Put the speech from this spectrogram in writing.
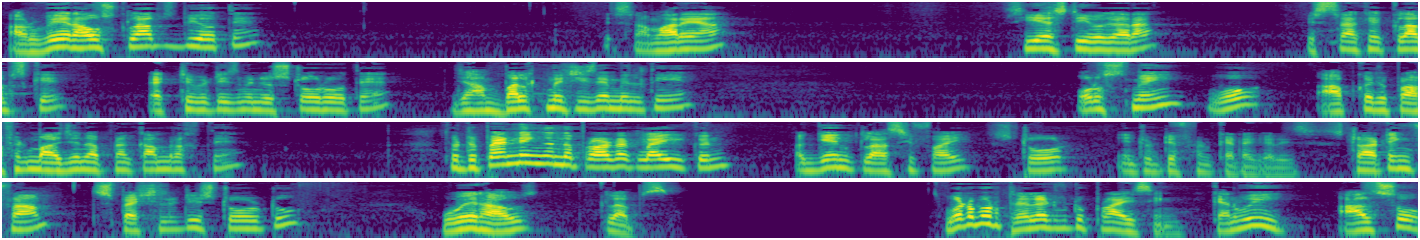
اور ویئر ہاؤس کلبس بھی ہوتے ہیں۔ اس ہمارے یہاں سی ایس ٹی وغیرہ، اس طرح کے کلبس کے ایکٹیویٹیز میں جو اسٹور ہوتے ہیں، جہاں بلک میں چیزیں ملتی ہیں، اور اس میں ہی وہ آپ کا جو پروفٹ مارجن اپنا کم رکھتے ہیں۔ تو depending on the product like you can again classify store into different categories starting from specialty store to warehouse clubs what about relative to pricing can we also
